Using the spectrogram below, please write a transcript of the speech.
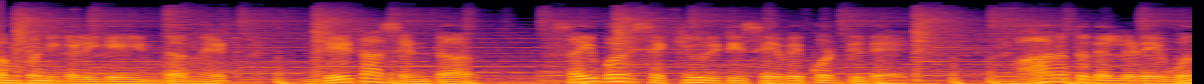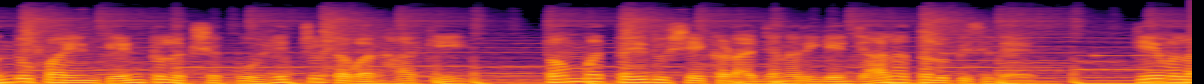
ಕಂಪನಿಗಳಿಗೆ internet data centre cyber security ಸೇವೆ ಕೊಡ್ತಿದೆ. ಭಾರತದೆಲ್ಲೆಡೆ ಒಂದು ಪಾಯಿಂಟ್ ಎಂಟು ಲಕ್ಷಕ್ಕೂ ಹೆಚ್ಚು ಟವರ್ ಹಾಕಿ ತೊಂಬತ್ತೈದು ಶೇಕಡ ಜನರಿಗೆ ಜಾಲ ತಲುಪಿಸಿದೆ. ಕೇವಲ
